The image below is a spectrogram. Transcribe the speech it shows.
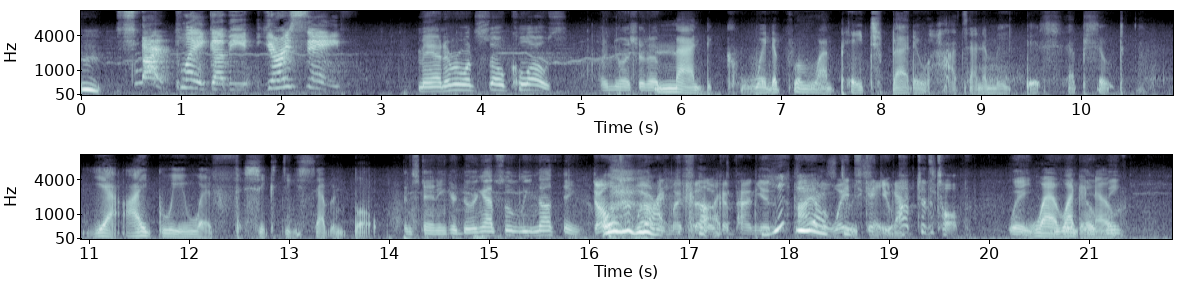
Mm. Smart play, Gubby. You're safe. Man, everyone's so close. I knew I should have. Man, the creator from One Page Battle has animated this episode. Yeah, I agree with 67 Ball. Been standing here doing absolutely nothing. Don't Oh worry, my my fellow God. companion. He I have a way to to get you that. up to the top. Wait, Well, you I won't don't help know. me?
